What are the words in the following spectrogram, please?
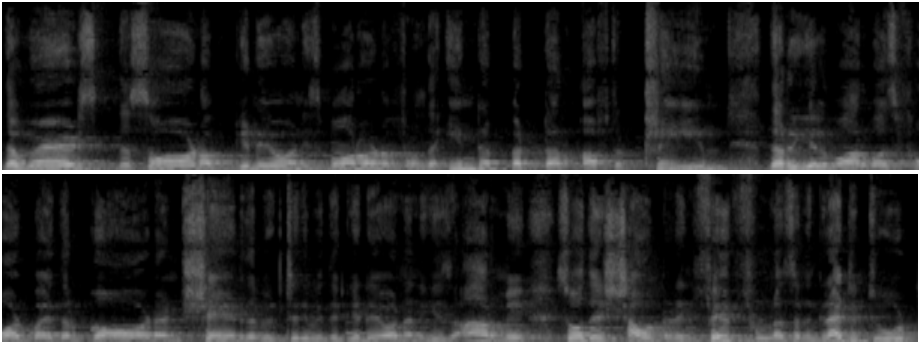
The words, the sword of Gideon, is borrowed from the interpreter of the dream. The real war was fought by their God and shared the victory with the Gideon and his army. So they shouted in faithfulness and gratitude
